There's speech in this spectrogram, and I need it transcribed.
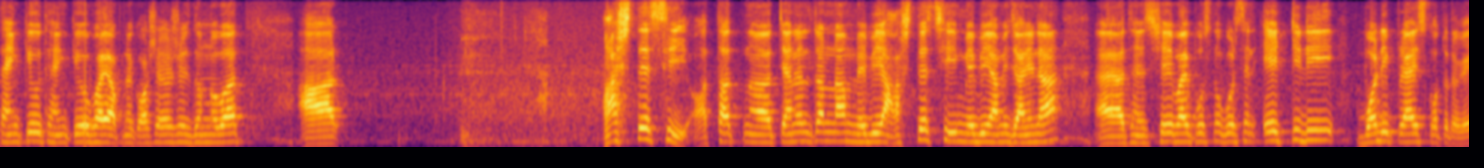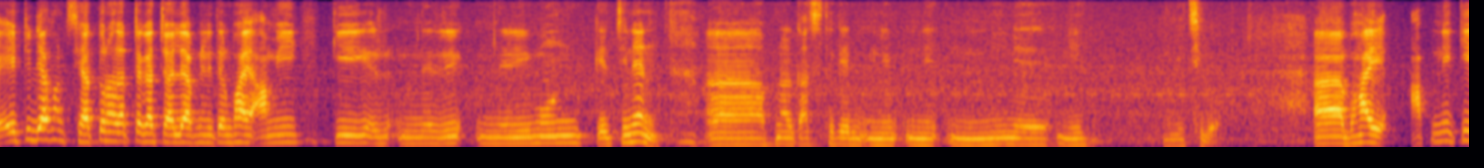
থ্যাংক ইউ থ্যাংক ইউ ভাই, আপনাকে অশেষ অশেষ ধন্যবাদ। আর আসতেছি, অর্থাৎ চ্যানেলটার নাম মেবি আসতেছি মেবি আমি জানি না। সে ভাই প্রশ্ন করছেন এইটটি ডি বডি প্রাইস কত টাকা? এইটটি ডি এখন ছিয়াত্তর হাজার টাকা চাইলে আপনি নিতেন। ভাই, আমি কি রিমনকে চিনেন? আপনার কাছ থেকে নিয়েছিল। ভাই, আপনি কি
